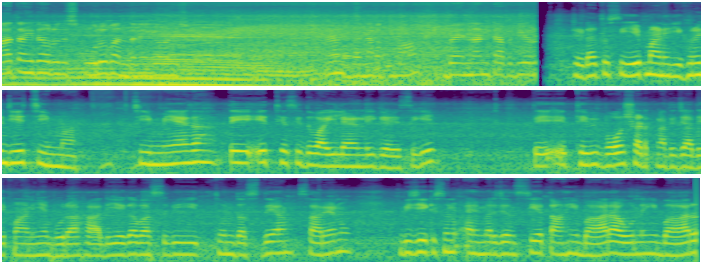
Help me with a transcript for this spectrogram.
ਆ ਤਾਂ ਹੀ ਤਾਂ ਉਹਦੇ ਸਕੂਲ ਬੰਦ ਨੇ ਕਿ ਬੰਨਾ ਬਕਨਾ ਬੈਨਾਂ ਨੀ ਟੱਪਦੀ ਜਿਹੜਾ ਤੁਸੀਂ ਇਹ ਪਾਣੀ ਦੇਖ ਰਹੇ ਹੋ ਜੀ ਇਹ ਚੀਮਾ। ਚੀਮੇ ਹੈਗਾ ਤੇ ਇੱਥੇ ਅਸੀਂ ਦਵਾਈ ਲੈਣ ਲਈ ਗਏ ਸੀਗੇ। ਤੇ ਇੱਥੇ ਵੀ ਬਹੁਤ ਸੜਕਾਂ ਤੇ ਜ਼ਿਆਦਾ ਪਾਣੀ ਹੈ ਬੁਰਾ ਹਾਲ ਹੀ ਹੈਗਾ। ਬਸ ਵੀ ਤੁਹਾਨੂੰ ਦੱਸਦੇ ਆ ਸਾਰਿਆਂ ਨੂੰ। ਵੀ ਜੇ ਕਿਸੇ ਨੂੰ ਐਮਰਜੈਂਸੀ ਹੈ ਤਾਂ ਹੀ ਬਾਹਰ ਆਓ, ਨਹੀਂ ਬਾਹਰ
